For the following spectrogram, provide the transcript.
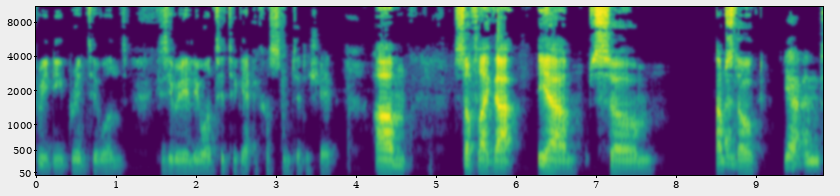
3D printed ones because he really wanted to get accustomed to the shape. Um, stuff like that. Yeah. So I'm And- stoked. Yeah, and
